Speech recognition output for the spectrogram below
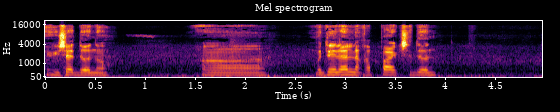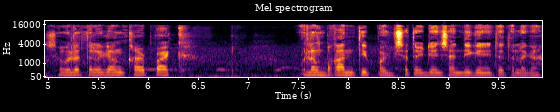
Yung isa doon, no? Uh, buti na lang nakapark sa doon. So, wala talagang car park. Walang bakante pag Saturday and Sunday. Ganito talaga.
